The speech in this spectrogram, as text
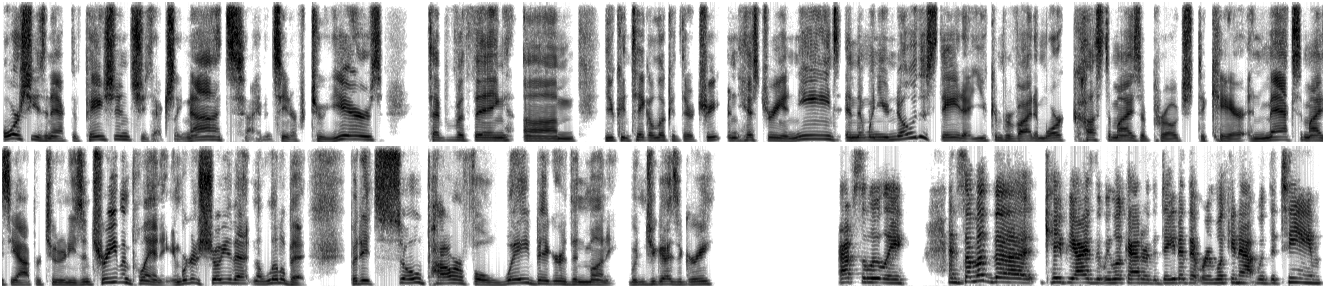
Or she's an active patient. She's actually not. I haven't seen her for two years, type of a thing. Um, you can take a look at their treatment history and needs. And then when you know this data, you can provide a more customized approach to care and maximize the opportunities in treatment planning. And we're going to show you that in a little bit. But it's so powerful, way bigger than money. Wouldn't you guys agree? Absolutely. And some of the KPIs that we look at or the data that we're looking at with the team,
